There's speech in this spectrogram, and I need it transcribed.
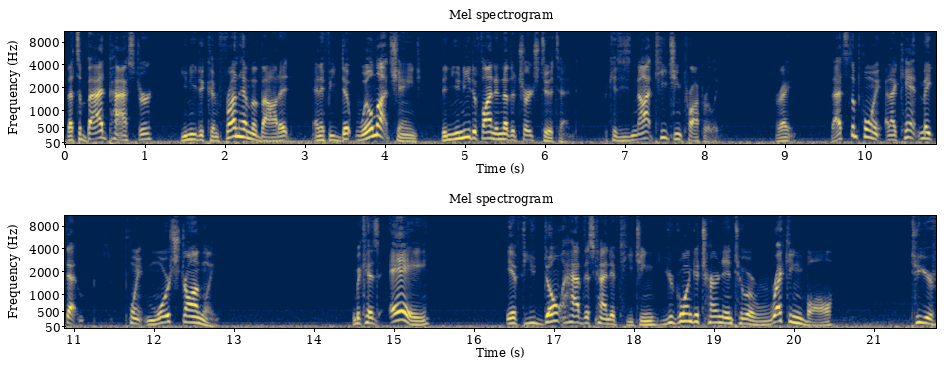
That's a bad pastor. You need to confront him about it, and if he d- will not change, then you need to find another church to attend because he's not teaching properly. Right? That's the point, and I can't make that point more strongly. Because A, if you don't have this kind of teaching, you're going to turn into a wrecking ball to your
